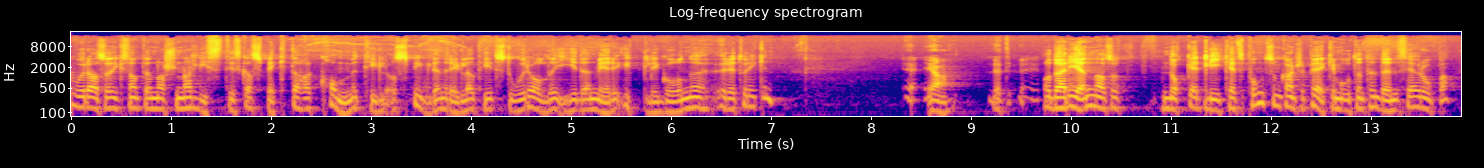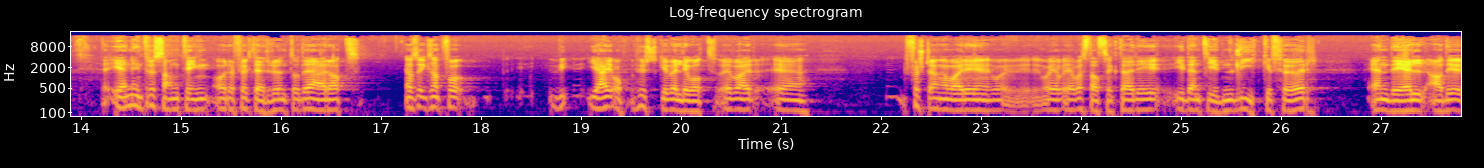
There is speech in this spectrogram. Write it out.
Hvor altså, sant, det nasjonalistiske aspektet har kommet til å spille en relativt stor rolle i den mer ytterliggående retorikken. Ja, det, Og der igjen altså, nok et likhetspunkt som kanskje peker mot en tendens i Europa. Det er en interessant ting å reflektere rundt, og det er at altså, sant, for, Jeg husker veldig godt jeg var, eh, Første gang jeg var, i, jeg var statssekretær i, i den tiden like før en del av de,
